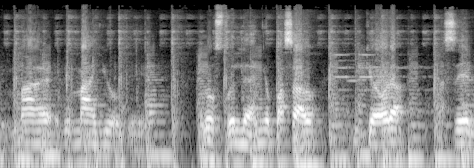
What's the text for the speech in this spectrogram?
de, de mayo, de agosto del año pasado y que ahora hacer,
